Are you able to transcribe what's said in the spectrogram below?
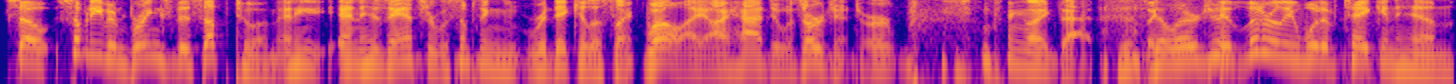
So somebody even brings this up to him, and he and his answer was something ridiculous, like, "Well, I, I had to, it was urgent," or something like that. Is it like, still urgent? It literally would have taken him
